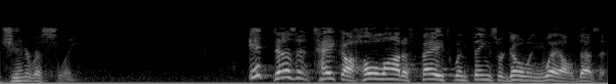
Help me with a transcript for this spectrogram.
generously. It doesn't take a whole lot of faith when things are going well, does it?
